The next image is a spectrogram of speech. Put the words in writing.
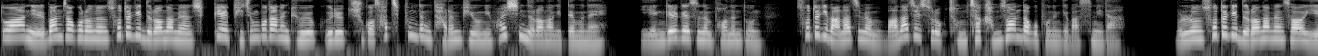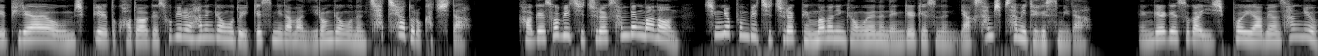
또한 일반적으로는 소득이 늘어나면 식비의 비중보다는 교육, 의료, 주거, 사치품 등 다른 비용이 훨씬 늘어나기 때문에 이 엥겔계수는 버는 돈, 소득이 많아지면 많아질수록 점차 감소한다고 보는 게 맞습니다. 물론 소득이 늘어나면서 이에 비례하여 음식비에도 과도하게 소비를 하는 경우도 있겠습니다만 이런 경우는 차치하도록 합시다. 가계 소비 지출액 300만 원, 식료품비 지출액 100만 원인 경우에는 엥겔 개수는 약 33이 되겠습니다. 엥겔 개수가 20% 이하면 상류,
